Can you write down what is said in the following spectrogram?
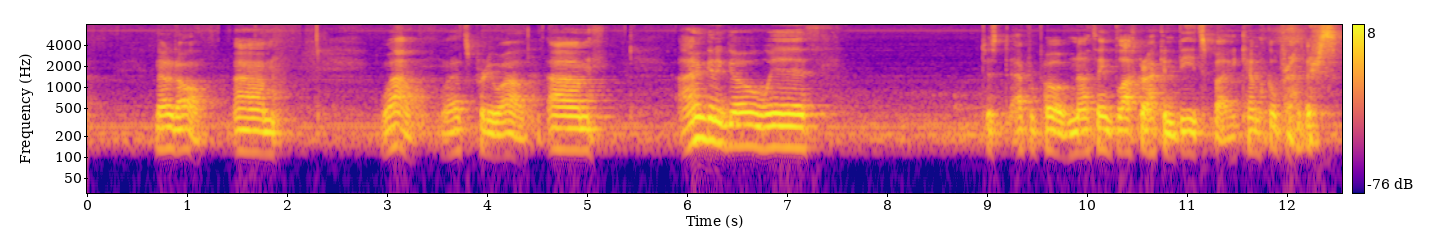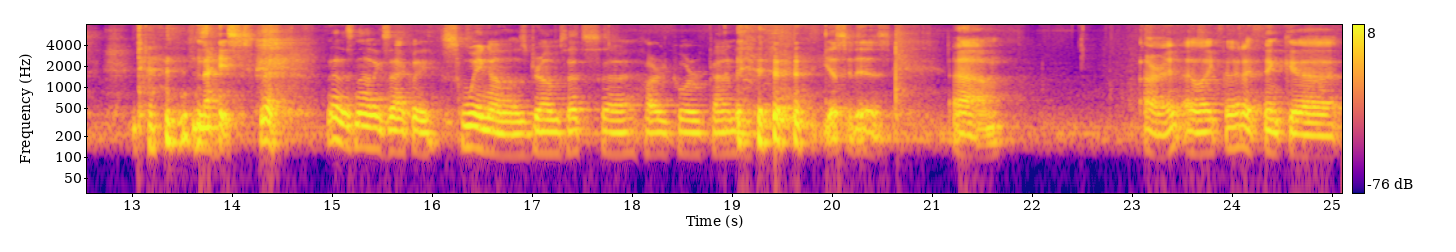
Not at all. Um, wow, well, that's pretty wild. Um, I'm going to go with, just apropos of nothing, Block Rock and Beats by Chemical Brothers. nice. that is not exactly swing on those drums. That's uh, hardcore pounding. yes, it is. Um, all right, I like that. I think uh,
